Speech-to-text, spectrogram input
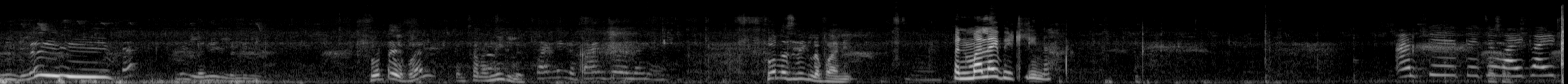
निघलं निघलं निघलं निघलं छोट आहे पण पण चला निघलं थोडंच निघलं पाणी पण मलाही भेटली ना. आणखी त्याचं वाईट वाईट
